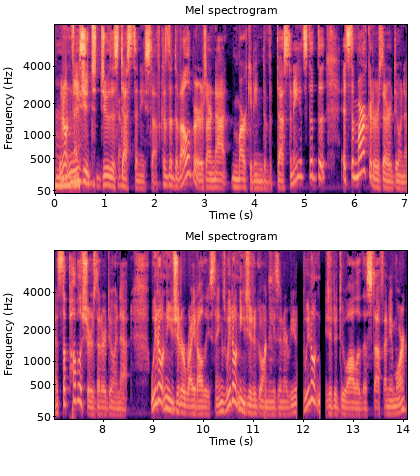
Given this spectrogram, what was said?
we don't hmm, need you to do this Destiny stuff because the developers are not marketing Destiny. It's the, the it's the marketers that are doing that. It's the publishers that are doing that. We don't need you to write all these things. We don't need you to go on these interviews. We don't need you to do all of this stuff anymore.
